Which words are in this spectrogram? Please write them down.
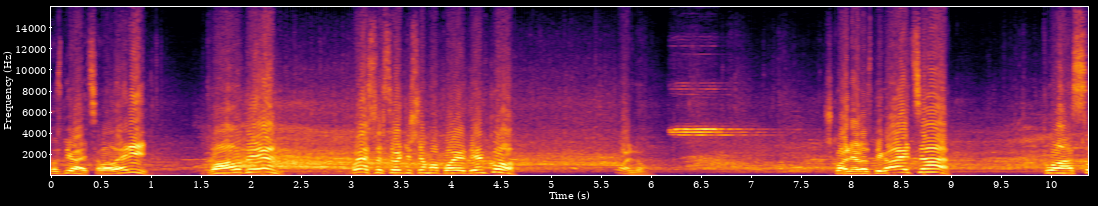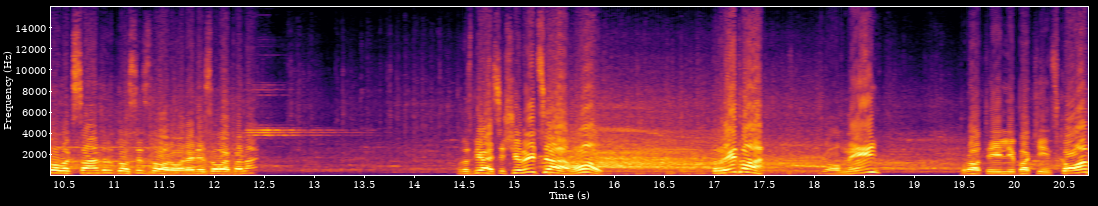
Розбігається Валерій. 2-1. Перше в сьогоднішньому поєдинку. Школьно. Школьний розбігається. Клас Олександр досить здорово реалізовує пенальті. Розбігається Щириця. Гол. 3-2. Човний проти Іллі Бакінського.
